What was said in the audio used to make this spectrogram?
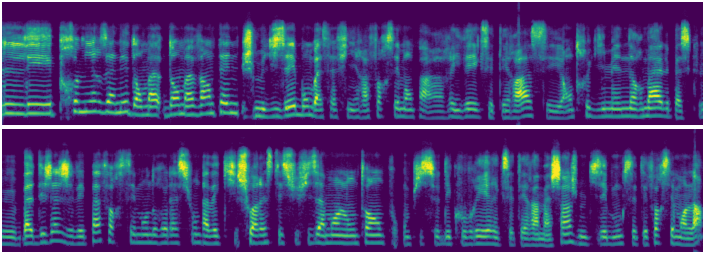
Les premières années dans ma, dans ma vingtaine, je me disais, bon, bah, ça finira forcément par arriver, etc. C'est entre guillemets normal parce que bah, déjà, j'avais pas forcément de relation avec qui je sois restée suffisamment longtemps pour qu'on puisse se découvrir, etc. Machin. Je me disais, bon, c'était forcément là.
